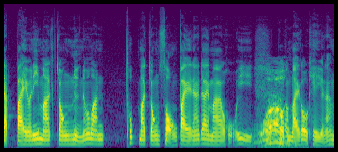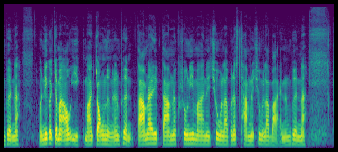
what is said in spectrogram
จัดไปวันนี้มาจองหนึ่งนะเมื่อวาน ทุบมาจองสองไปนะได้มาโอ้โหก็กำไรก็โอเคอยู่นะเพื่อนๆนะวันนี้ก็จะมาเอาอีกมาจองหนึ่งนั่นเพื่อนตามได้รีบตามนะช่วงนี้มาในช่วงเวลาโบนัสไทม์ในช่วงเวลาบ่ายนั่นเพื่อนนะโอเค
